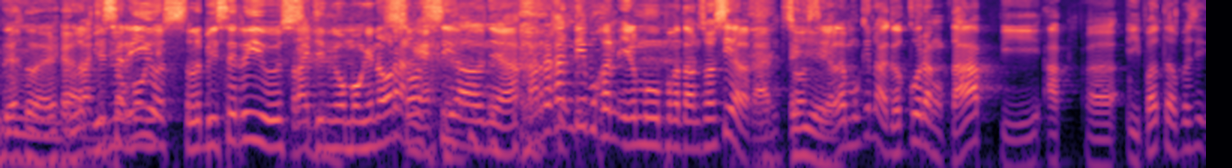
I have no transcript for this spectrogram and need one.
udah lah ya lebih serius, lebih serius. Rajin ngomongin orang ya? Sosialnya, karena kan dia bukan ilmu pengetahuan sosial kan. Sosialnya mungkin agak kurang, tapi ak- eh, IPA tuh apa sih?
